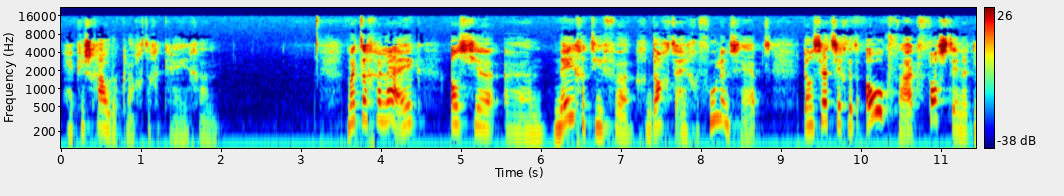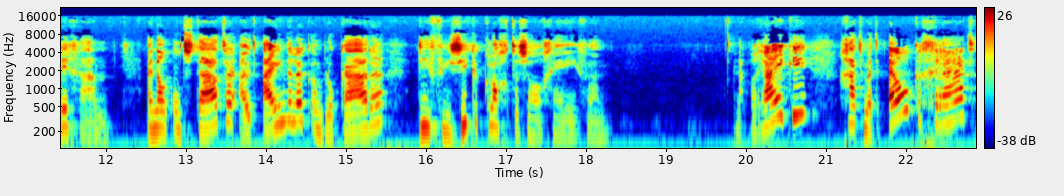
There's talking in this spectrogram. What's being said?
heb je schouderklachten gekregen. Maar tegelijk als je uh, negatieve gedachten en gevoelens hebt, dan zet zich dit ook vaak vast in het lichaam. En dan ontstaat er uiteindelijk een blokkade die fysieke klachten zal geven. Nou, Reiki gaat met elke graad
